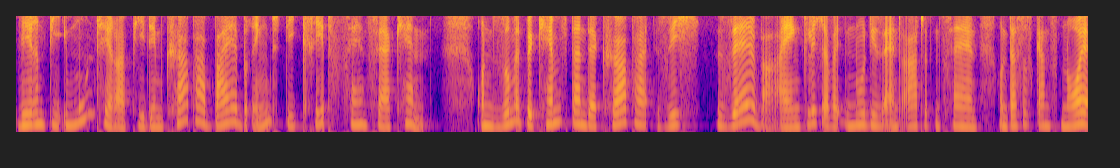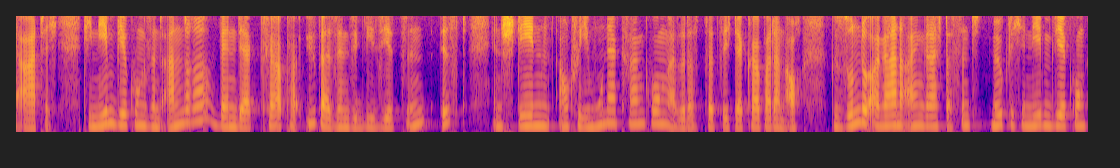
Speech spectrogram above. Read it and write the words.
Während die Immuntherapie dem Körper beibringt, die Krebszellen zu erkennen. Und somit bekämpft dann der Körper sich selber eigentlich, aber nur diese entarteten Zellen. Und das ist ganz neuartig. Die Nebenwirkungen sind andere. Wenn der Körper übersensibilisiert sind, ist, entstehen Autoimmunerkrankungen, also dass plötzlich der Körper dann auch gesunde Organe angreift. Das sind mögliche Nebenwirkungen.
